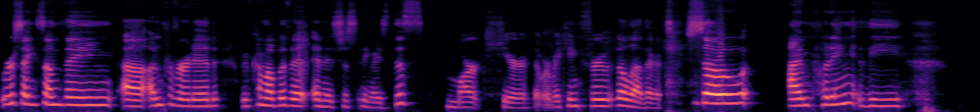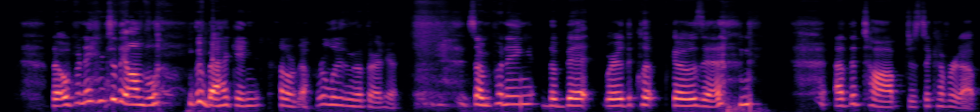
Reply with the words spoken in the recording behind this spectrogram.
we're saying something uh, unperverted. We've come up with it, and it's just, anyways, this mark here that we're making through the leather. So I'm putting the the opening to the envelope, the backing. I don't know. We're losing the thread here. So I'm putting the bit where the clip goes in at the top just to cover it up.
